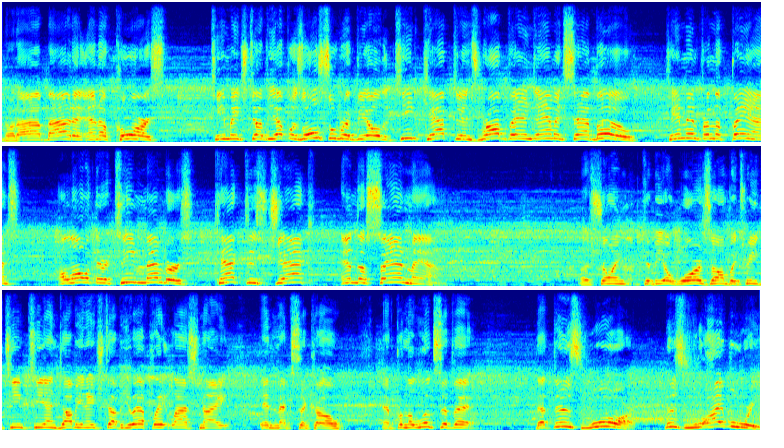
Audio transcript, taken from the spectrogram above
No doubt about it. And of course, Team HWF was also revealed that team captains Rob Van Dam and Sabu came in from the fans along with their team members Cactus Jack and the Sandman. Uh, showing to be a war zone between Team TNW and HWF late last night in Mexico. And from the looks of it, that this war, this rivalry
